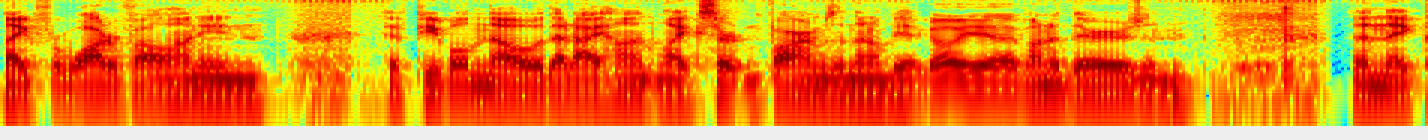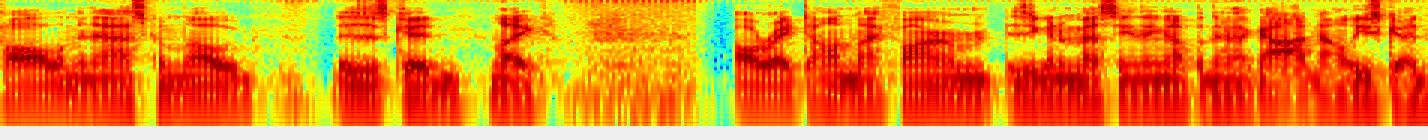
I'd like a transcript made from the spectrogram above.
Like for waterfowl hunting, if people know that I hunt like certain farms, and then I'll be like, oh yeah, I've hunted theirs, and then they call them and ask them, oh, is this kid like all right to hunt my farm? Is he gonna mess anything up? And they're like, ah, no, he's good.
